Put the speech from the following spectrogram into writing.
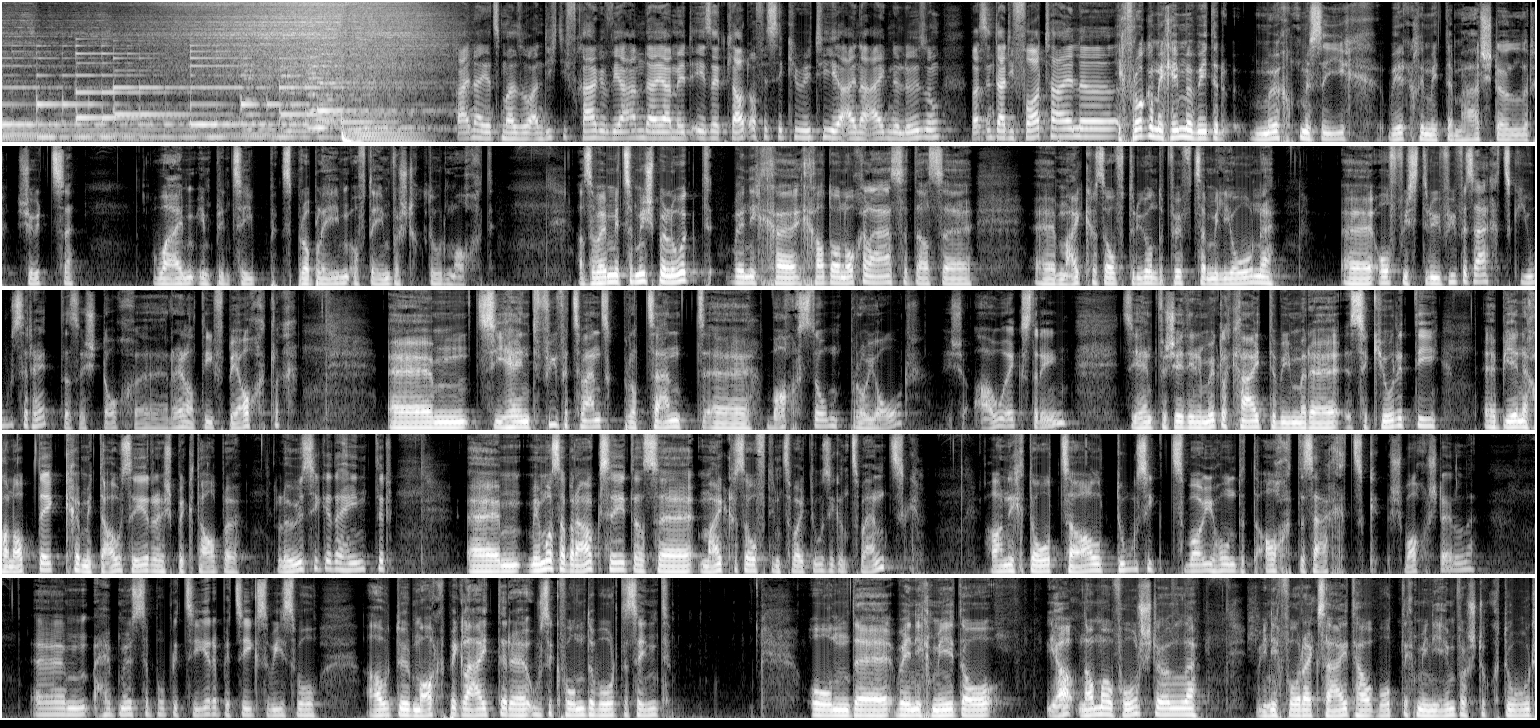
Rainer, jetzt mal so an dich die Frage. Wir haben da ja mit EZ Cloud Office Security eine eigene Lösung. Was sind da die Vorteile? Ich frage mich immer wieder, möchte man sich wirklich mit dem Hersteller schützen? wo einem im Prinzip das Problem auf der Infrastruktur macht. Also wenn man zum Beispiel schaut, wenn ich, äh, ich kann hier nachlesen, dass äh, äh Microsoft 315 Millionen Office 365 User hat, das ist doch äh, relativ beachtlich. Ähm, sie haben 25% äh, Wachstum pro Jahr, ist auch extrem. Sie haben verschiedene Möglichkeiten, wie man äh, Security äh, bei ihnen kann abdecken mit auch sehr respektablen Lösungen dahinter. Ähm, man muss aber auch sehen, dass äh, Microsoft im 2020 habe ich hier Zahl 1268 Schwachstellen ähm, müssen publizieren beziehungsweise wo auch durch Marktbegleiter äh, herausgefunden worden sind. Und äh, wenn ich mir da ja, nochmal vorstelle, wie ich vorher gesagt habe, wollte ich meine Infrastruktur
